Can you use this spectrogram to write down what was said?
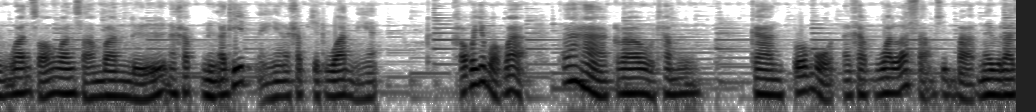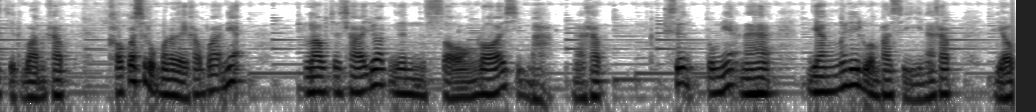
1 วัน 2 วัน 3 วันหรือนะครับ1อาทิตย์อย่างเงี้ยนะครับ7วันอย่างเงี้ยเขาก็จะบอกว่าถ้าหากเราทำการโปรโมทนะครับวันละ 30 บาทในเวลา 7 วันครับเขาก็สรุปมาเลยครับว่าเนี่ยเราจะใช้ยอดเงิน 210 บาท นะครับ ซึ่งตรงนี้นะฮะยังไม่ได้รวมภาษีนะครับ เดี๋ยว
